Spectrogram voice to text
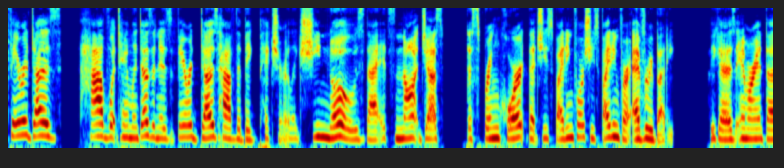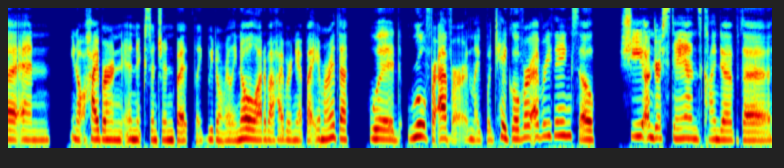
Feyre does have what Tamlin doesn't is Feyre does have the big picture. Like she knows that it's not just the spring court that she's fighting for she's fighting for everybody because Amarantha and you know, Hybern and extension, but like we don't really know a lot about Hybern yet, but Amarantha would rule forever and like would take over everything. So she understands kind of the,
